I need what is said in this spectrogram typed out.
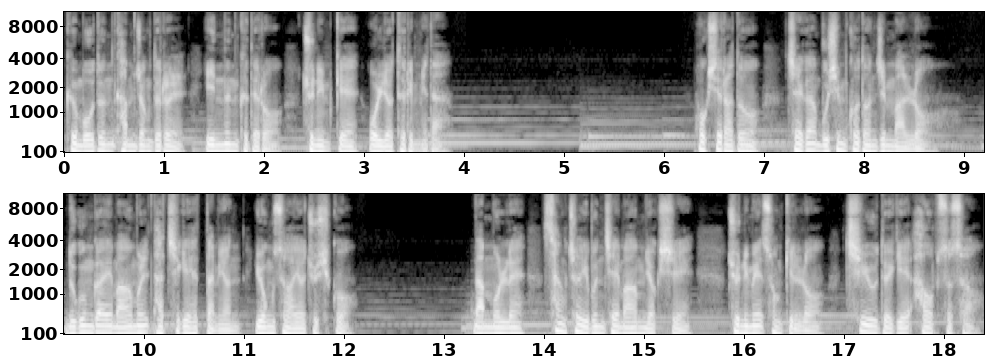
그 모든 감정들을 있는 그대로 주님께 올려드립니다. 혹시라도 제가 무심코 던진 말로 누군가의 마음을 다치게 했다면 용서하여 주시고 남몰래 상처 입은 제 마음 역시 주님의 손길로 치유되게 하옵소서.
